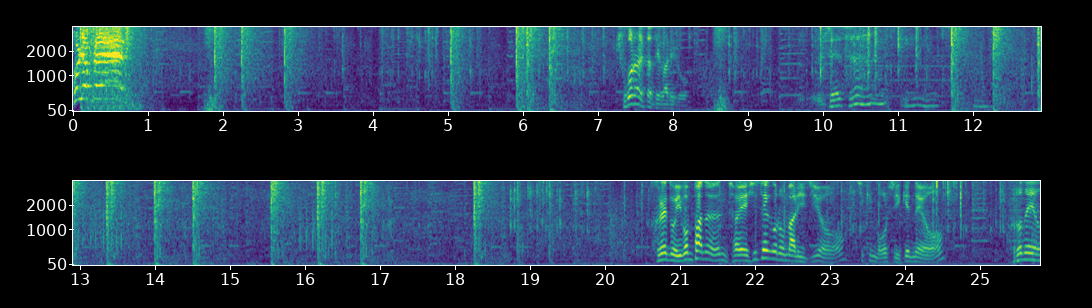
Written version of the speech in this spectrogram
홀령맨! 죽어라 일단 대가리로. 그래도 이번 판은 저의 희생으로 말이지요. 치킨 먹을 수 있겠네요. 그러네요.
